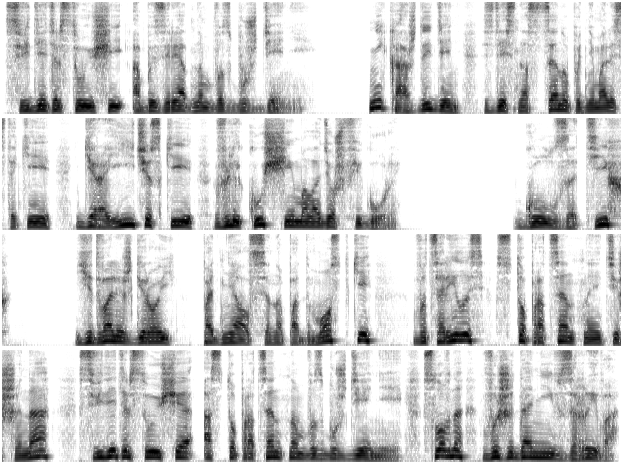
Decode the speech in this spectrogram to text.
свидетельствующий об изрядном возбуждении. Не каждый день здесь на сцену поднимались такие героические, влекущие молодежь фигуры. Гул затих, едва лишь герой поднялся на подмостки, воцарилась стопроцентная тишина, свидетельствующая о стопроцентном возбуждении, словно в ожидании взрыва.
